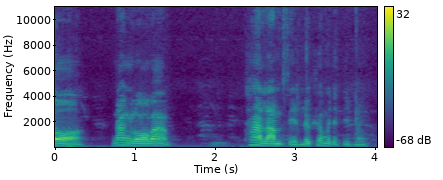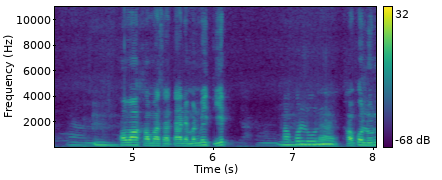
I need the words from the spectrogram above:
รอ นั่งรอว่า ถ้าลำเสร็จแล้วเครื่องมันจะติดไหมอ่าอืมเพราะว่าเขามาสตาร์ทเนี่ยมันไม่ติดเขาก็ลุ้นอ่าเขาก็ลุ้น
